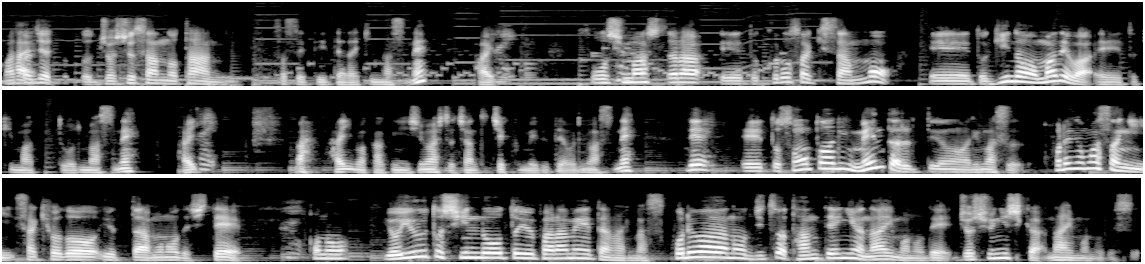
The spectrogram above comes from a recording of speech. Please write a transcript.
まはいたじゃあちょっと助手さんのターンにさせていただきますね。はい。はいそうしましたら、えっ、と、黒崎さんも、えっ、と、技能までは、えっ、と、決まっておりますね。はい。はいあ、はい、今確認しました。ちゃんとチェックも入れておりますね。で、えっ、と、その隣にメンタルっていうのがあります。これがまさに先ほど言ったものでして、はいこの余裕と辛労というパラメータがあります。これは、あの、実は探偵にはないもので、助手にしかないものです。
